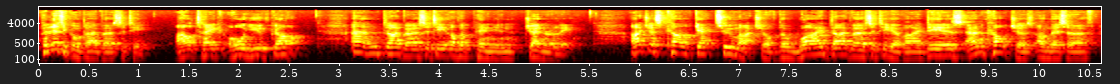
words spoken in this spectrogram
Political diversity, I'll take all you've got. And diversity of opinion generally. I just can't get too much of the wide diversity of ideas and cultures on this earth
